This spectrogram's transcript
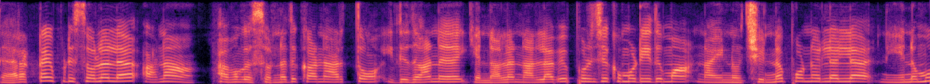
டேரெக்டாக இப்படி சொல்லலை. ஆனால் அவங்க சொன்னதுக்கான அர்த்தம் இதுதான்னு என்னால் நல்லாவே புரிஞ்சுக்க முடியுதுமா நான் இன்னும் சின்ன பொண்ணு இல்லைல்ல. நீ என்னமோ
